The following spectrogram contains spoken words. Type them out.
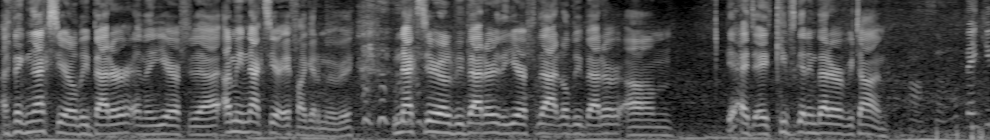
I think next year it'll be better, and the year after that, I mean, next year if I get a movie, next year it'll be better. The year after that it'll be better. Um, yeah, it, it keeps getting better every time. Awesome. Well, thank you.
